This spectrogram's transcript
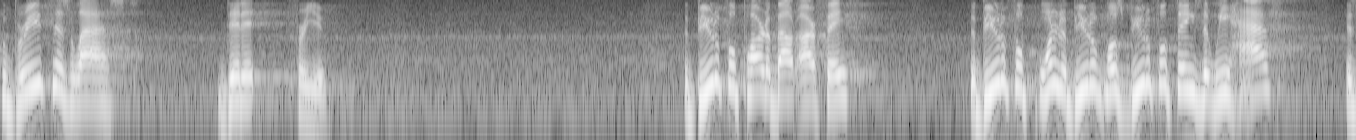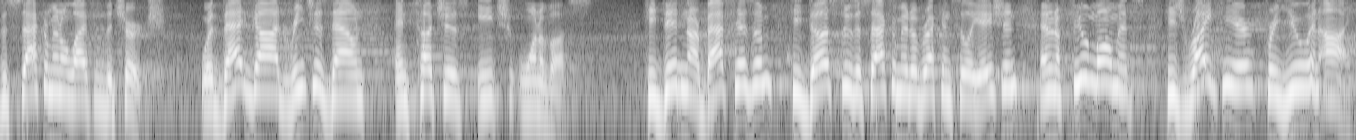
who breathed his last, did it for you? The beautiful part about our faith, the beautiful, one of the beautiful, most beautiful things that we have is the sacramental life of the church where that God reaches down and touches each one of us. He did in our baptism, He does through the sacrament of reconciliation, and in a few moments, He's right here for you and I.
